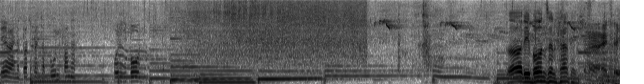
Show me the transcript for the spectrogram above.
Wäre eine Spencer Bohnenpfanne ohne die Bohnen. So, die Bohnen sind fertig. Endlich.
